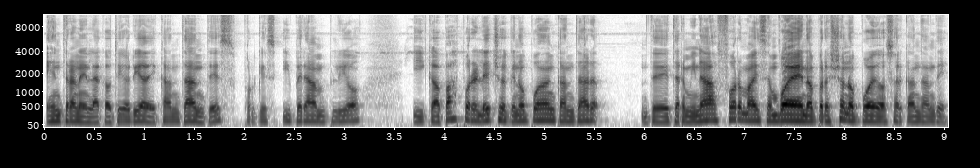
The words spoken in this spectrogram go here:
entran en la categoría de cantantes, porque es hiper amplio, y capaz por el hecho de que no puedan cantar de determinada forma dicen, bueno, pero yo no puedo ser cantante.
